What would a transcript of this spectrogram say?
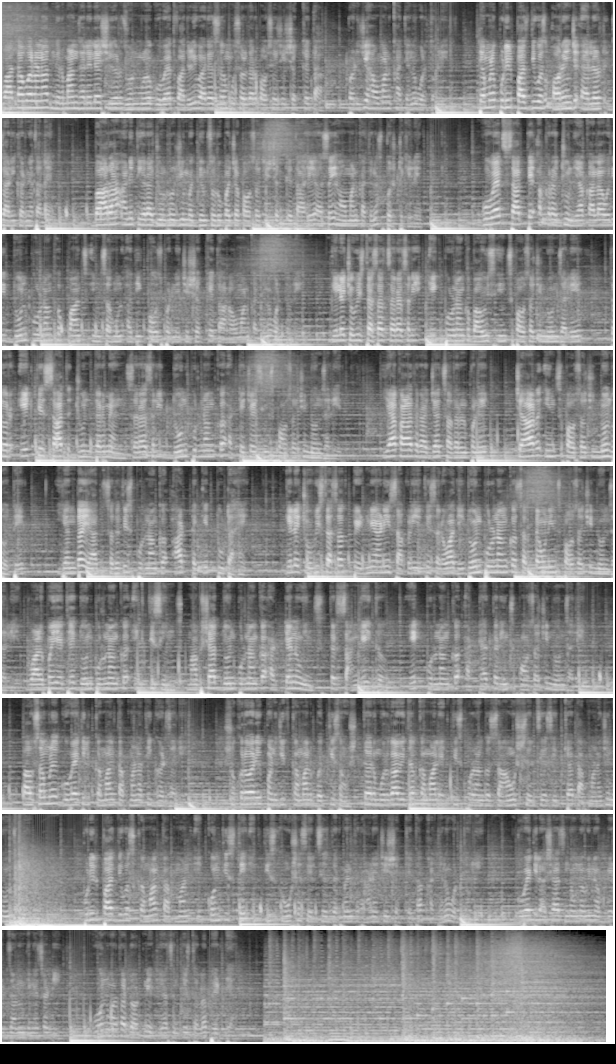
वातावरणात निर्माण झालेल्या शिअर झोनमुळे गोव्यात वादळी वाऱ्यासह मुसळधार पावसाची शक्यता पणजी हवामान खात्यानं वर्तवली. त्यामुळे पुढील पाच दिवस ऑरेंज अलर्ट जारी करण्यात आले बारा आणि तेरा जून रोजी मध्यम स्वरूपाच्या पावसाची शक्यता आहे असंही हवामान खात्यानं स्पष्ट केले गोव्यात सात ते अकरा जून या कालावधीत दोन पूर्णांक पाच इंचाहून अधिक पाऊस पडण्याची शक्यता हवामान खात्यानं वर्तवली. गेल्या चोवीस तासात सरासरी एक पूर्णांक बावीस इंच पावसाची नोंद झाली तर एक ते सात जून दरम्यान सरासरी दोन पूर्णांक अठ्ठेचाळीस इंच पावसाची नोंद झाली. या काळात राज्यात साधारणपणे चार इंच पावसाची नोंद होते. यंदा यात सदतीस पूर्णांक आठ टक्के तूट आहे. गेल्या चोवीस तासात पेडणे आणि साखळी येथे सर्वाधिक दोन पूर्णांक सत्तावन्न इंच पावसाची नोंद झाली वाळपई येथे दोन पूर्णांक एकतीस इंच म्हापशात दोन पूर्णांक अठ्ठ्याण्णव इंच तर सांगे इथं एक पूर्णांक अठ्ठ्याहत्तर इंच पावसाची नोंद झाली पावसामुळे गोव्यातील कमाल तापमानातही घट झाली शुक्रवारी पणजीत कमाल बत्तीस अंश तर मुरगाव इथं कमाल एकतीस पूर्णांक सहा अंश सेल्सिअस इतक्या तापमानाची नोंद झाली पुढील पाच दिवस कमाल तापमान एकोणतीस ते एकतीस अंश सेल्सिअस दरम्यान राहण्याची शक्यता खात्यानं वर्तवली. गोव्यातील अशाच नवनवीन अपडेट जाणून घेण्यासाठी गोवन वार्ता डॉट नेट या संकेतस्थळाला भेट द्या.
